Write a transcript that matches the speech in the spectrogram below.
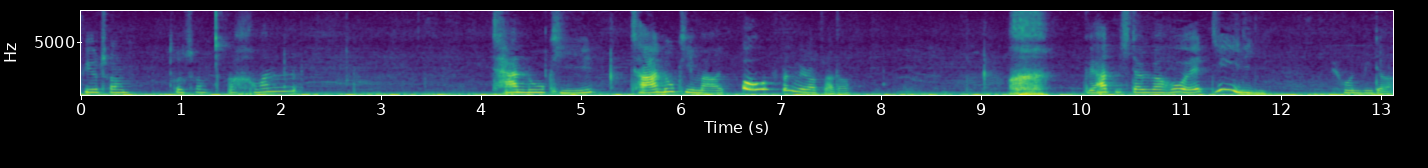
Vierter, dritter. Ach man. Tanuki. Tanuki mal. Oh, ich bin wieder Zweiter. Wer hat mich da überholt? Die. Ihn wieder.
